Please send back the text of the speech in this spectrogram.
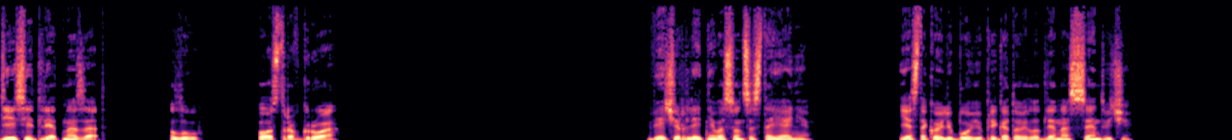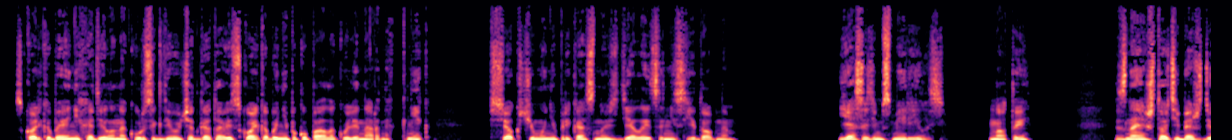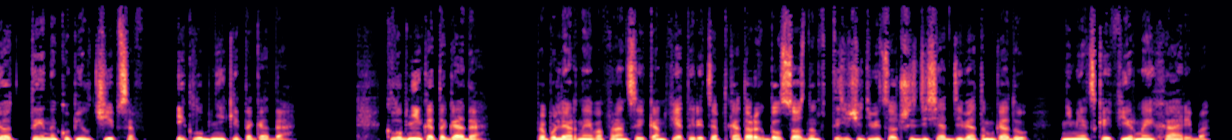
Десять лет назад. Лу. Остров Груа. Вечер летнего солнцестояния. Я с такой любовью приготовила для нас сэндвичи. Сколько бы я ни ходила на курсы, где учат готовить, сколько бы ни покупала кулинарных книг, все, к чему не прикоснусь, делается несъедобным. Я с этим смирилась. Но ты? Зная, что тебя ждет, ты накупил чипсов и клубники Тагада. Клубника Тагада — популярные во Франции конфеты, рецепт которых был создан в 1969 году немецкой фирмой Харибо.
